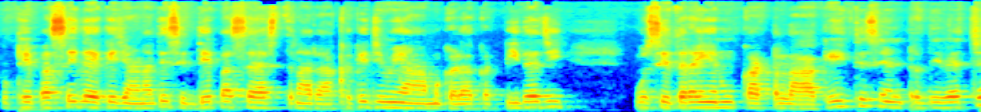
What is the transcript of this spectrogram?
ਪੁੱਠੇ ਪਾਸੇ ਲੈ ਕੇ ਜਾਣਾ ਤੇ ਸਿੱਧੇ ਪਾਸੇ ਇਸ ਤਰ੍ਹਾਂ ਰੱਖ ਕੇ ਜਿਵੇਂ ਆਮ ਗਲਾ ਕੱਟੀਦਾ ਜੀ, ਉਸੇ ਤਰ੍ਹਾਂ ਹੀ ਇਹਨੂੰ ਕੱਟ ਲਾ ਕੇ ਇੱਥੇ ਸੈਂਟਰ ਦੇ ਵਿੱਚ।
